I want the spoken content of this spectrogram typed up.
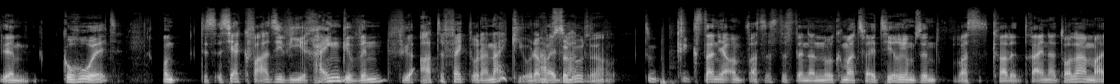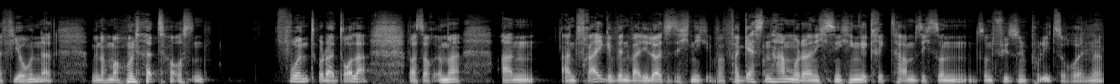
ähm, geholt. Und das ist ja quasi wie Reingewinn für Artifact oder Nike, oder? Absolut, du, ja. Du kriegst dann ja, und was ist das denn dann? 0,2 Ethereum sind, was gerade 300 Dollar mal 400, und nochmal 100.000 Pfund oder Dollar, was auch immer, an an Freigewinn, weil die Leute sich nicht vergessen haben oder nicht, nicht hingekriegt haben, sich so einen, so einen physischen Pulli zu holen. Ne?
